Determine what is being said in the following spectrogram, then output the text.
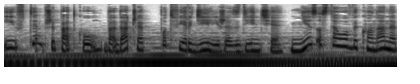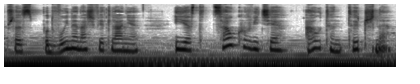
i w tym przypadku badacze potwierdzili, że zdjęcie nie zostało wykonane przez podwójne naświetlanie i jest całkowicie autentyczne.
